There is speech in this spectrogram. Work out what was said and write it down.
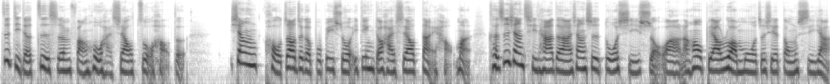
自己的自身防护还是要做好的。像口罩这个不必说，一定都还是要戴好嘛。可是像其他的啊，像是多洗手啊，然后不要乱摸这些东西呀，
